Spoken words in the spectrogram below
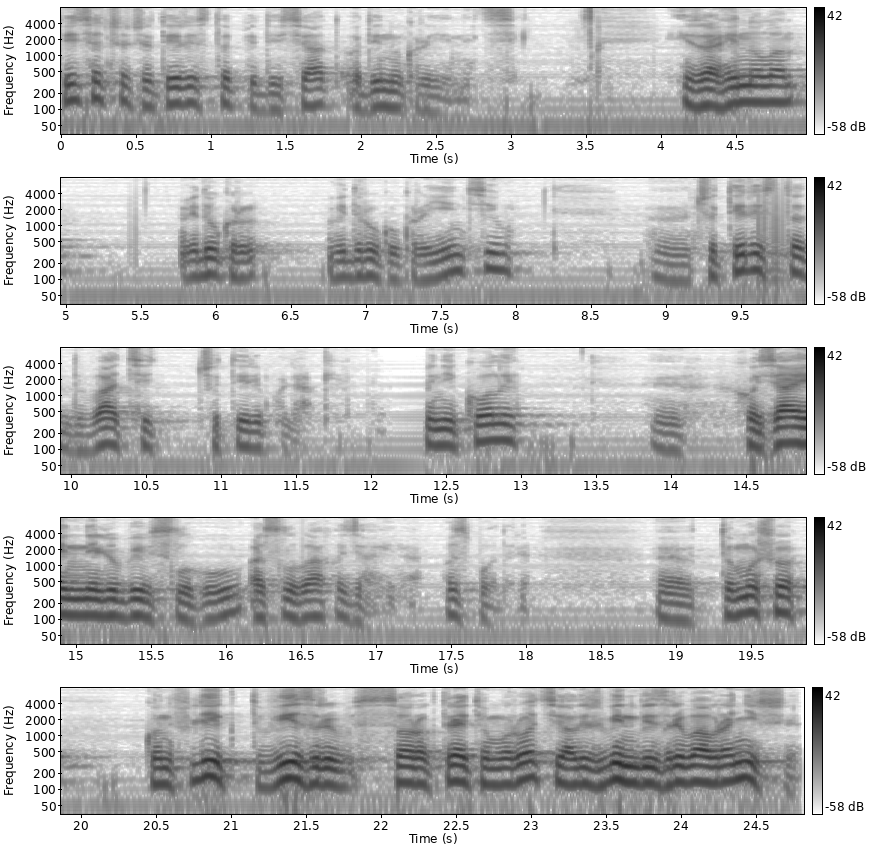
1451 українець. І загинуло від, укр- від рук українців е, 424 поляки. Ніколи е, хазяїн не любив слугу, а слуга хазяїна, господаря. Е, Тому що конфлікт визрів в 43-му році, але ж він визривав раніше.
